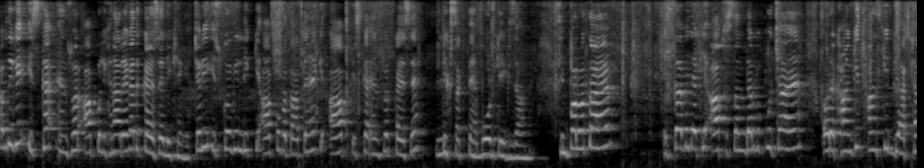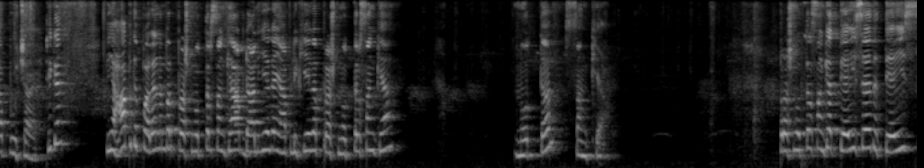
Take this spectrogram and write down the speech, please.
अब देखिए, इसका आंसर आपको लिखना रहेगा तो कैसे लिखेंगे? चलिए, इसको भी लिख के आपको बताते हैं कि आप इसका आंसर कैसे लिख सकते हैं बोर्ड के एग्ज़ाम में। सिंपल होता है। इसका भी देखिए, आपसे संदर्भ पूछा है और रेखांकित अंश की व्याख्या पूछा है, ठीक है? तो यहाँ पे तो पहले नंबर प्रश्नोत्तर संख्या आप डालिएगा, यहाँ पे लिखिएगा प्रश्नोत्तर संख्या। नोत्तर संख्या। प्रश्नोत्तर संख्या तेईस है तो तेईस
